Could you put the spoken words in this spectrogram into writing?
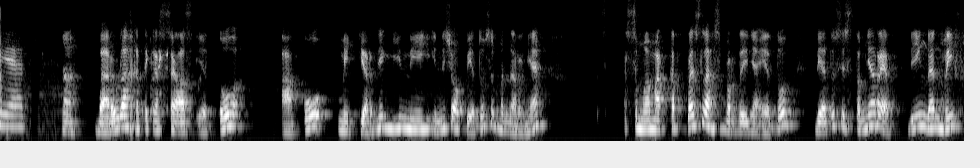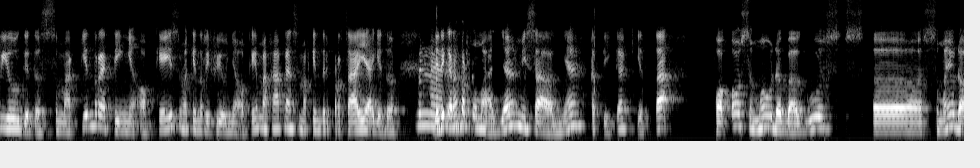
Iya. Nah, barulah ketika sales itu aku mikirnya gini, ini Shopee itu sebenarnya semua marketplace lah sepertinya itu dia tuh sistemnya rating dan review gitu. Semakin ratingnya oke, okay, semakin reviewnya oke, okay, maka akan semakin dipercaya gitu. Benar. Jadi karena percuma aja misalnya ketika kita foto semua udah bagus, eh, semuanya udah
